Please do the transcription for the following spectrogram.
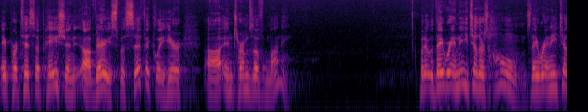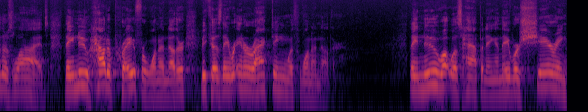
a participation, uh, very specifically here, uh, in terms of money. But it, they were in each other's homes. They were in each other's lives. They knew how to pray for one another because they were interacting with one another. They knew what was happening and they were sharing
